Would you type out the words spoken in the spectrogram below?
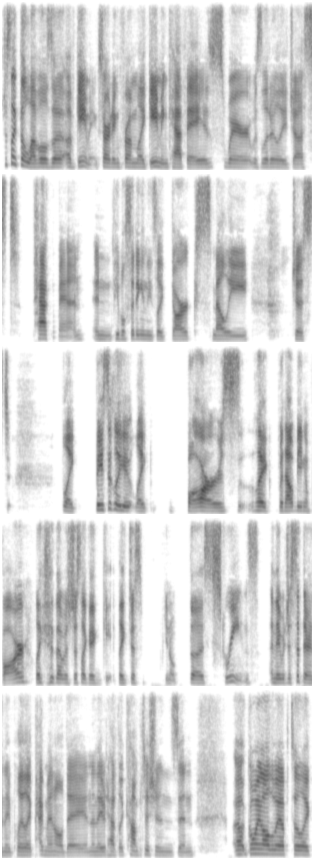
just like the levels of, of gaming, starting from like gaming cafes where it was literally just Pac-Man and people sitting in these like dark, smelly, just like basically like bars, like without being a bar, like that was just like a like just you know the screens, and they would just sit there and they play like Pac-Man all day, and then they would have like competitions and uh, going all the way up to like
